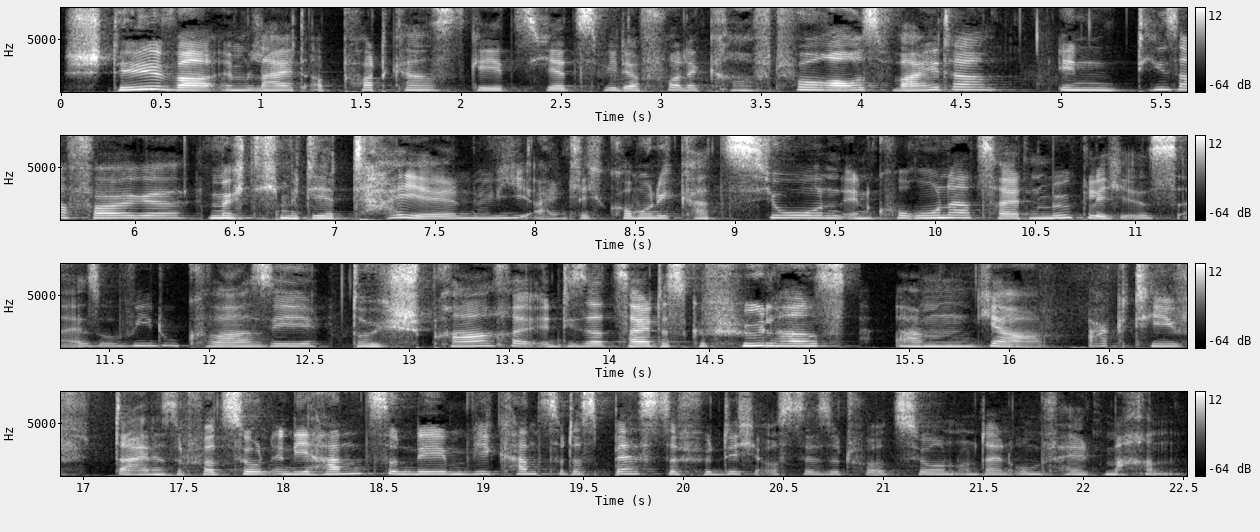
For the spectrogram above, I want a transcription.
still war im Light Up Podcast, geht es jetzt wieder volle Kraft voraus weiter in dieser Folge möchte ich mit dir teilen, wie eigentlich Kommunikation in Corona-Zeiten möglich ist. Also wie du quasi durch Sprache in dieser Zeit das Gefühl hast, ähm, ja, aktiv deine Situation in die Hand zu nehmen. Wie kannst du das Beste für dich aus der Situation und dein Umfeld machen?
